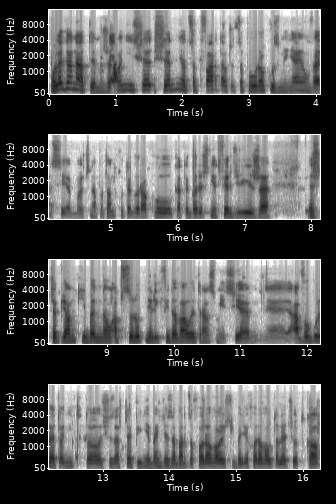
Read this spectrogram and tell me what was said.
polega na tym, że oni śre- średnio co kwartał czy co pół roku zmieniają wersję, bo jeszcze na początku tego roku kategorycznie twierdzili, że szczepionki będą absolutnie likwidowały transmisję, e, a w ogóle to nikt, kto się zaszczepi, nie będzie za bardzo chorował, jeśli będzie chorował, to leciutko.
